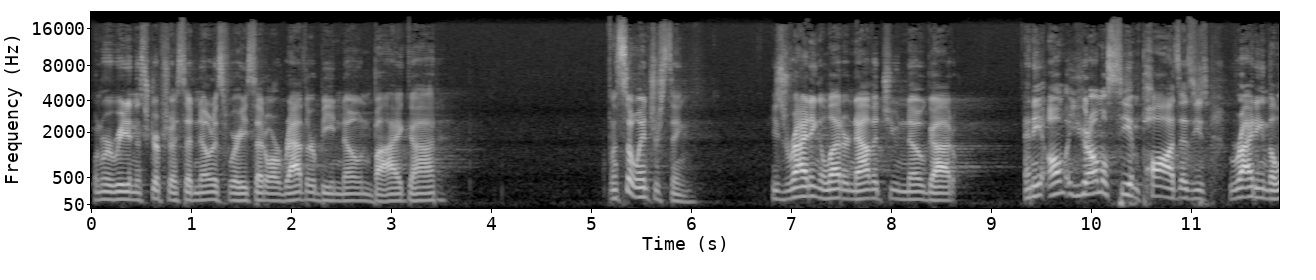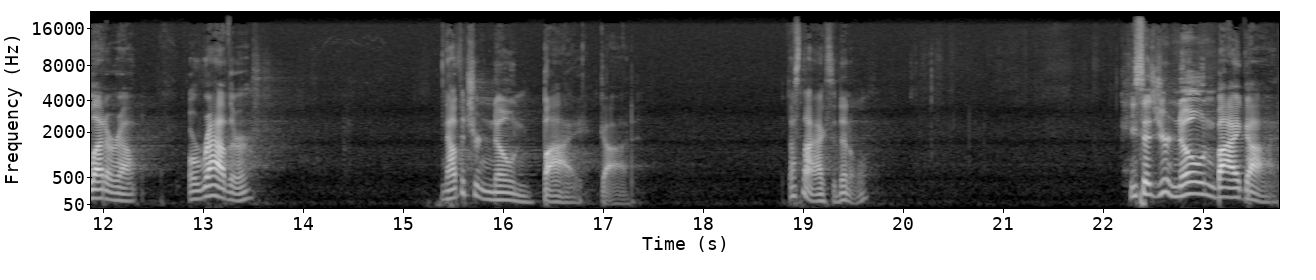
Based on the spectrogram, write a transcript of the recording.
When we're reading the scripture, I said, notice where he said, or rather be known by God. That's so interesting He's writing a letter now that you know God. And he, you can almost see him pause as he's writing the letter out. Or rather, now that you're known by God. That's not accidental. He says, You're known by God.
